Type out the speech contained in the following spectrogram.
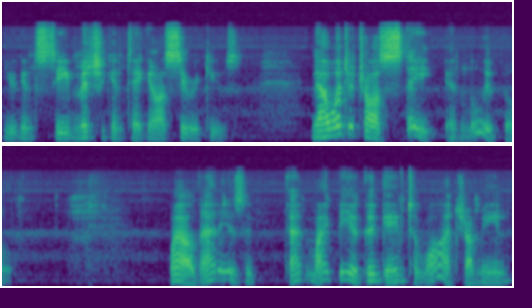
you can see Michigan taking on Syracuse. Now, Wichita State and Louisville. Wow, that is a that might be a good game to watch. I mean,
